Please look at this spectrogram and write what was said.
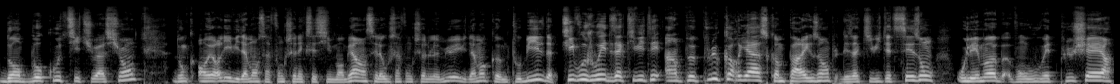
dans beaucoup de situations. Donc en early, évidemment, ça fonctionne excessivement bien. Hein. c'est là où ça fonctionne le mieux, évidemment, comme tout build. Si vous jouez des activités un peu plus coriaces, comme par exemple des activités de saison, où les mobs vont vous mettre plus cher,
